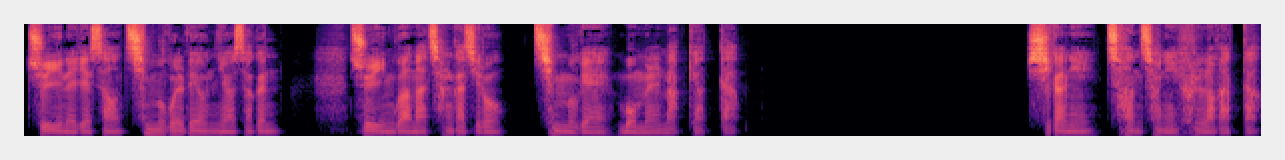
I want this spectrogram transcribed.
주인에게서 침묵을 배운 녀석은 주인과 마찬가지로 침묵에 몸을 맡겼다. 시간이 천천히 흘러갔다.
